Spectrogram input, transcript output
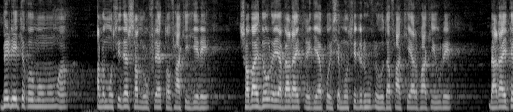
বেরিয়েতে কৌ মোমা আমরা মসজিদের সামনে উফরে এত ফাঁকি গেরে সবাই দৌড়াইয়া বেড়াইতে গিয়া কইছে, মসজিদের উপরে হুদা ফাঁকি আর ফাঁকি উড়ে। বেড়াইতে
